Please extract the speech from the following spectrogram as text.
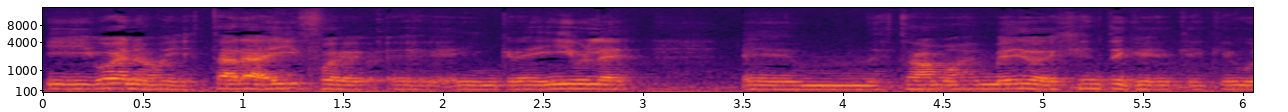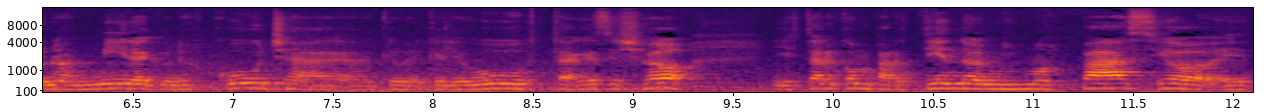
Y bueno, y estar ahí fue eh, increíble. Eh, estábamos en medio de gente que, que- uno admira, que uno escucha, que, le gusta, qué sé yo, y estar compartiendo el mismo espacio, eh,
